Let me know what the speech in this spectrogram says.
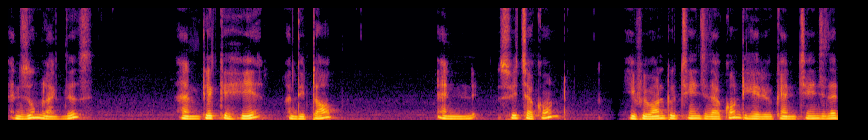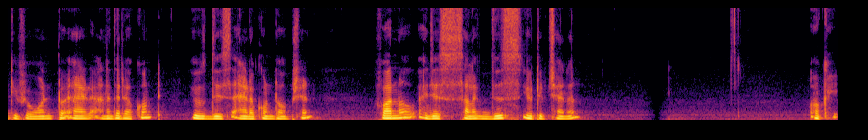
and zoom like this and click here at the top and switch account. If you want to change the account here you can change that. If you want to add another account use this add account option. For now I just select this YouTube channel. Okay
